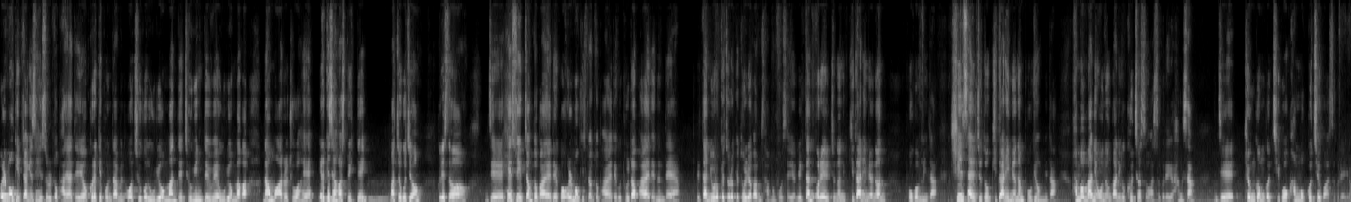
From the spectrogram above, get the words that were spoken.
을목 입장에서 해수를 또 봐야 돼요. 그렇게 본다면 어 저건 우리 엄마인데 정인데 왜 우리 엄마가 나무 알을 좋아해? 이렇게 생각할 수도 있대. 맞죠, 그죠? 그래서 이제 해수 입장도 봐야 되고 을목 입장도 봐야 되고 둘 다 봐야 되는데 일단 요렇게 저렇게 돌려가면서 한번 보세요. 일단 을일주는 기다리면은 복옵니다. 신사일주도 기다리면은 복이 옵니다. 한 번만이 오는 거 아니고 거쳐서 와서 그래요. 항상 이제 경금 거치고 간목 거치고 와서 그래요.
